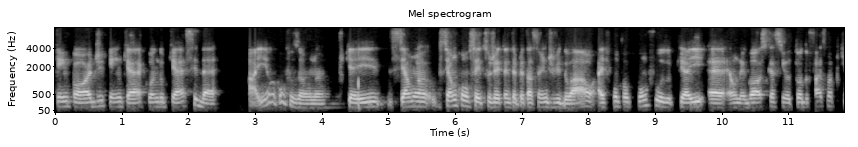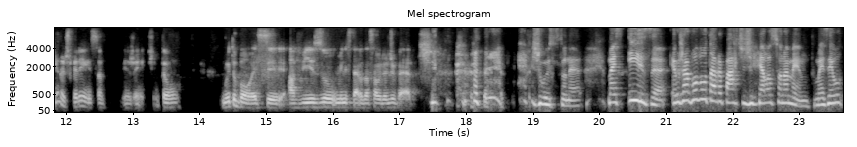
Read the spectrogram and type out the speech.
quem pode, quem quer, quando quer, se der. Aí é uma confusão, né? Porque aí, se é, uma, se é um conceito sujeito à interpretação individual, aí fica um pouco confuso, porque aí é, é um negócio que, assim, o todo faz uma pequena diferença, minha gente. Então, muito bom esse aviso, o Ministério da Saúde adverte. Justo, né? Mas, Isa, eu já vou voltar para a parte de relacionamento, mas eu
